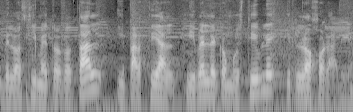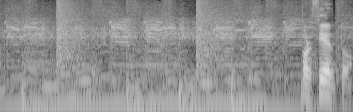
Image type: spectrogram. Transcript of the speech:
velocímetro total y parcial, nivel de combustible y reloj horario. Por cierto,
